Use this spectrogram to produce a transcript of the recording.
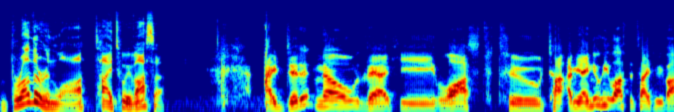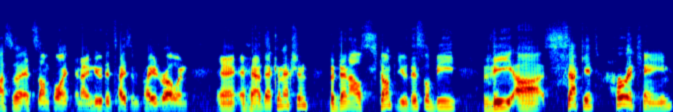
brother-in-law, Tai Tuivasa. I didn't know that he lost to. I mean, I knew he lost to Tai Tuivasa at some point, and I knew that Tyson Pedro and, and had that connection. But then I'll stump you. This will be the uh, second Hurricane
